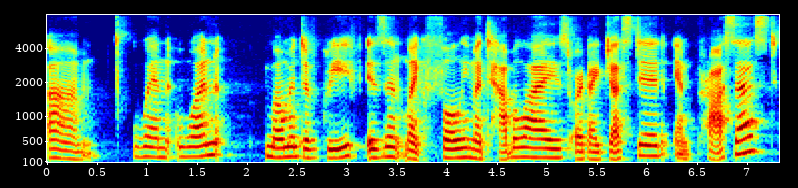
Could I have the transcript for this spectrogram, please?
um when one moment of grief isn't like fully metabolized or digested and processed,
